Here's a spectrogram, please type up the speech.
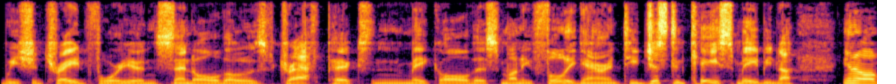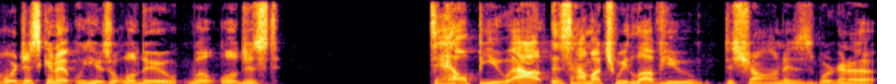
we should trade for you and send all those draft picks and make all this money fully guaranteed, just in case maybe not. You know, we're just gonna. Here's what we'll do. We'll we'll just to help you out. This is how much we love you, Deshaun. Is we're gonna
